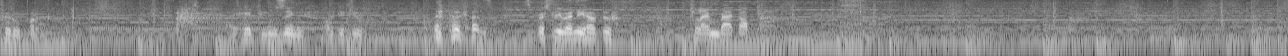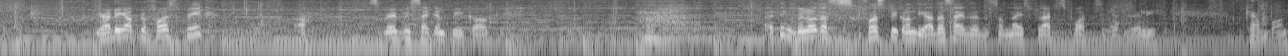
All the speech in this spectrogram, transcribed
ফের উপর I hate losing altitude especially when you have to climb back up You're heading up to first peak? Oh, it's maybe second peak, okay. I think below the first peak on the other side there's some nice flat spots you yeah. can really camp on.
